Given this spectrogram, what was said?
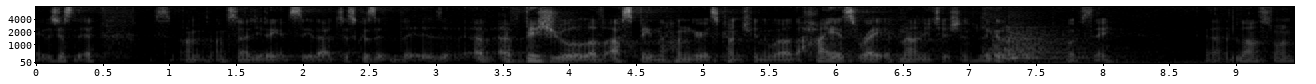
It was just, uh, I'm, I'm, sad you didn't get to see that, just because it is a, a, visual of us being the hungriest country in the world, the highest rate of malnutrition. Look at that. Whoopsie. That last one.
